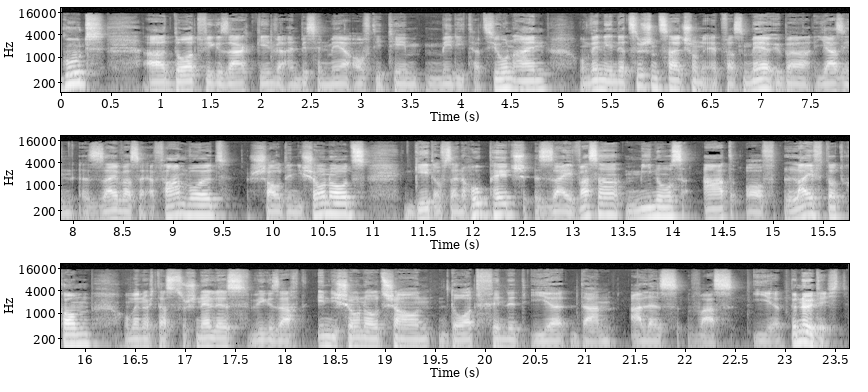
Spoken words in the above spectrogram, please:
gut. Äh, dort, wie gesagt, gehen wir ein bisschen mehr auf die Themen Meditation ein. Und wenn ihr in der Zwischenzeit schon etwas mehr über Yasin Seiwasser erfahren wollt, Schaut in die Show Notes, geht auf seine Homepage seiwasser-artoflife.com und wenn euch das zu schnell ist, wie gesagt, in die Show Notes schauen. Dort findet ihr dann alles, was ihr benötigt.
